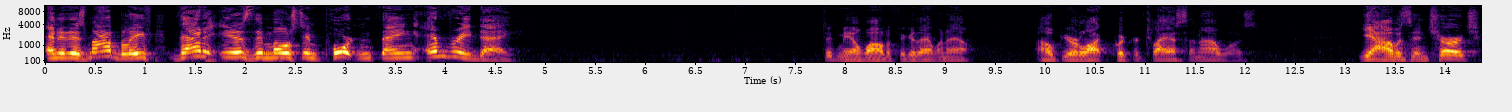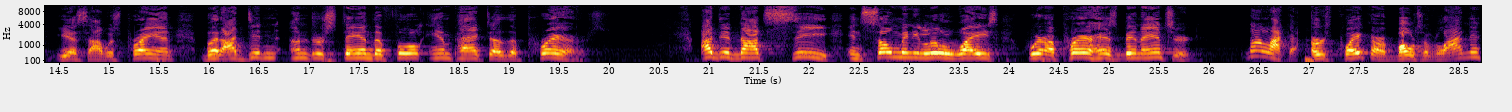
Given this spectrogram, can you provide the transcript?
And it is my belief that is the most important thing every day. Took me a while to figure that one out. I hope you're a lot quicker class than I was. Yeah, I was in church. Yes, I was praying, but I didn't understand the full impact of the prayers. I did not see in so many little ways where a prayer has been answered. Not like an earthquake or a bolt of lightning,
